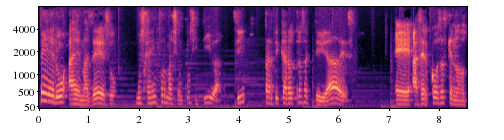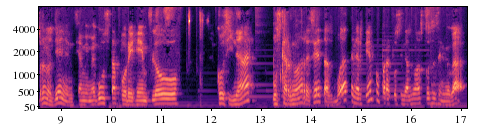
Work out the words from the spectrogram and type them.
pero además de eso, buscar información positiva, ¿sí? Practicar otras actividades, eh, hacer cosas que a nosotros nos llenen. Si a mí me gusta, por ejemplo, cocinar, buscar nuevas recetas, voy a tener tiempo para cocinar nuevas cosas en mi hogar.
